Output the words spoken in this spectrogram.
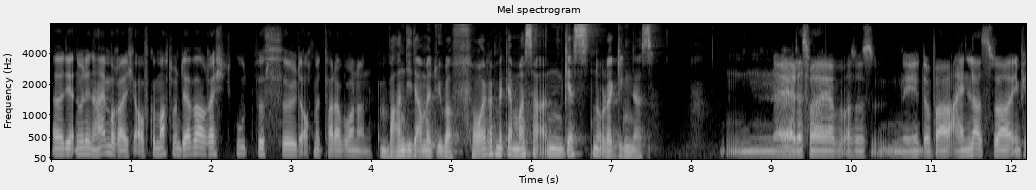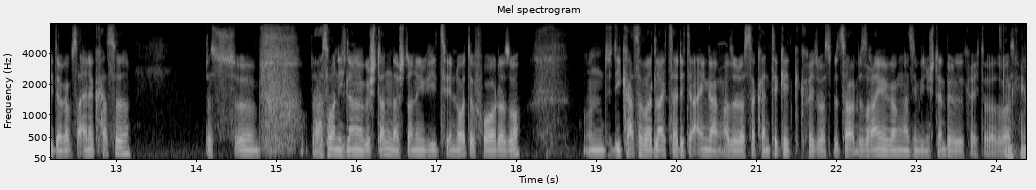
Äh, die hat nur den Heimbereich aufgemacht und der war recht gut befüllt, auch mit Paderbornern. Waren die damit überfordert mit der Masse an Gästen oder ging das? Naja, das war ja, also es, nee, da war Einlass, war irgendwie, da gab es eine Kasse. Das, äh, da hast du auch nicht lange gestanden, da standen irgendwie zehn Leute vor oder so. Und die Kasse war gleichzeitig der Eingang. Also du hast da kein Ticket gekriegt, du hast bezahlt, bist reingegangen, hast irgendwie einen Stempel gekriegt oder sowas. Okay.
